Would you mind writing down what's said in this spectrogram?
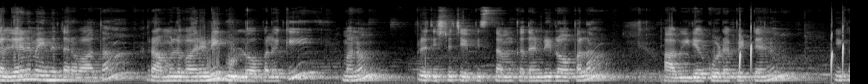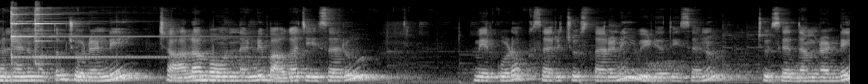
కళ్యాణం అయిన తర్వాత రాముల వారిని గుడి లోపలికి మనం ప్రతిష్ట చేపిస్తాం కదండి లోపల. ఆ వీడియో కూడా పెట్టాను. ఈ కళ్యాణం మొత్తం చూడండి. చాలా బాగుందండి బాగా చేశారు. మీరు కూడా ఒకసారి చూస్తారని వీడియో తీశాను. చూసేద్దాం రండి.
